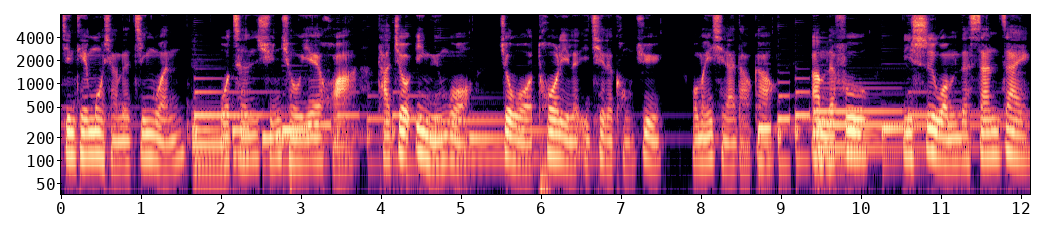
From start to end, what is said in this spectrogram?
今天默想的经文，我曾寻求耶和华，他就应允我，救我脱离了一切的恐惧。我们一起来祷告。阿们的父，你是我们的山寨、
